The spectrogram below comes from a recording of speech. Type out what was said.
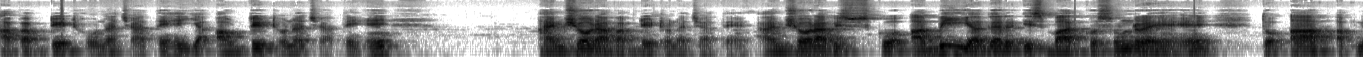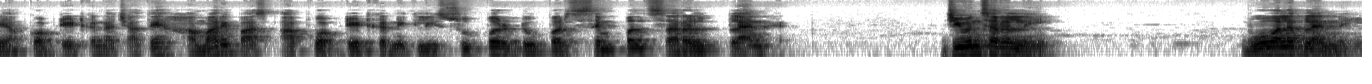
आप अपडेट होना चाहते हैं या आउटडेट होना चाहते हैं? आई एम श्योर आप अपडेट होना चाहते हैं। आई एम श्योर आप इसको अभी अगर इस बात को सुन रहे हैं तो आप अपने आप को अपडेट करना चाहते हैं। हमारे पास आपको अपडेट करने के लिए सुपर डुपर सिंपल सरल प्लान है। जीवन सरल नहीं। वो वाला प्लान नहीं।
